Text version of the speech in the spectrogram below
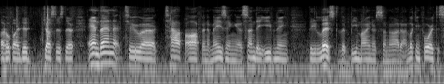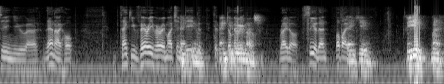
I hope I did justice there. And then to uh, top off an amazing uh, Sunday evening, the Liszt, the B minor sonata. I'm looking forward to seeing you uh, then, I hope Thank you very, very much Thank indeed, you. Thank you very Domenico. much. Righto. See you then. Bye bye. Thank you. See you. Bye.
